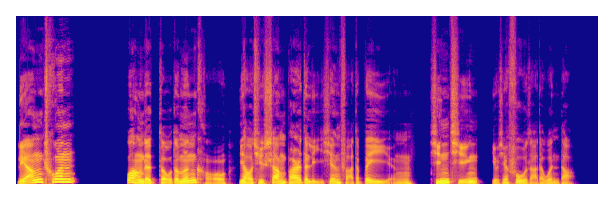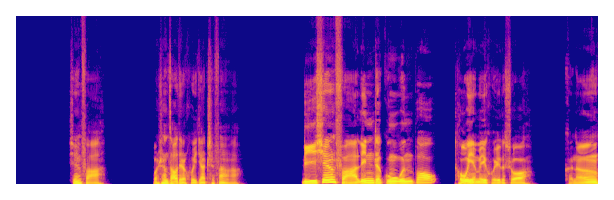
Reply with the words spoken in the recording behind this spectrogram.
梁春望着走到门口要去上班的李先法的背影，心情有些复杂的问道：“先法，晚上早点回家吃饭啊？”李先法拎着公文包，头也没回的说：“可能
